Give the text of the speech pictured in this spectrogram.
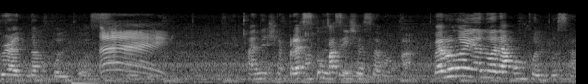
brand ng pulbos. Ano siya, press ko Ako kasi siya sa mukha. Pero ngayon, wala akong pulbos ha.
